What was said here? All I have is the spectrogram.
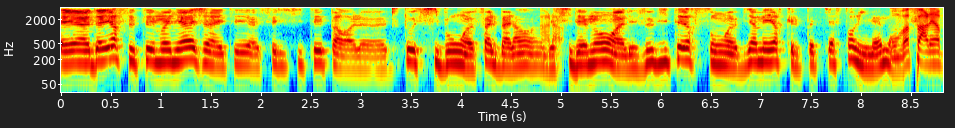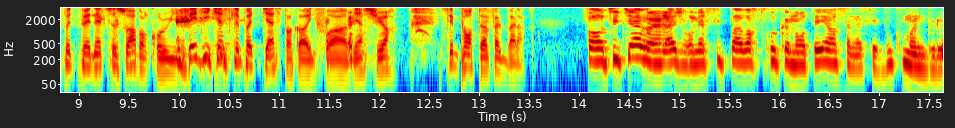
euh, d'ailleurs, ce témoignage a été euh, sollicité par le tout aussi bon euh, Falbalin. Voilà. Décidément, euh, les auditeurs sont euh, bien meilleurs que le podcast en lui-même. On va parler un peu de PNL ce soir, donc on lui dédicace le podcast, encore une fois, bien sûr. C'est pour toi, Falbalin. Enfin, en tout cas, voilà, je vous remercie de pas avoir trop commenté. hein, ça m'a fait beaucoup moins de boulot.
